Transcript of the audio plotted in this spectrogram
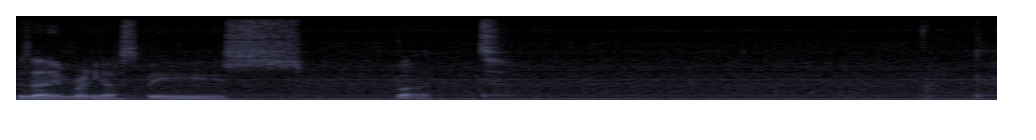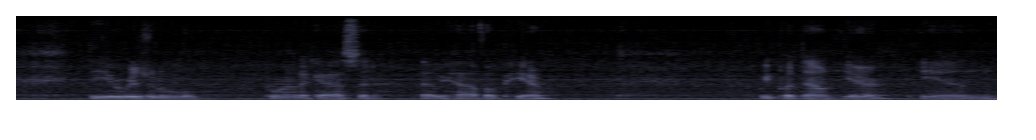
because I'm running out of space, but the original boronic acid that we have up here. We put down here and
